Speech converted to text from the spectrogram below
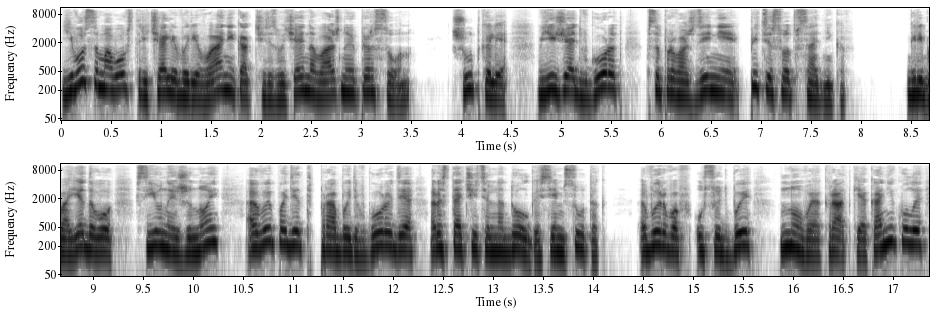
его самого встречали в Ереване как чрезвычайно важную персону. Шутка ли въезжать в город в сопровождении 500 всадников? Грибоедову с юной женой выпадет пробыть в городе расточительно долго, семь суток, вырвав у судьбы новые краткие каникулы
